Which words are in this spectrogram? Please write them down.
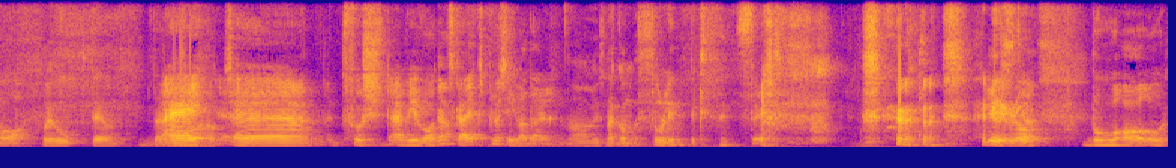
Ja. få ihop det. Nej, eh, först... eh, Vi var ganska explosiva där. Ja, vi snackade om Olympics. det Just är bra. det. Bo A-ord.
